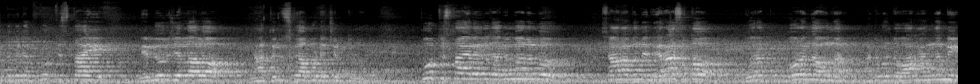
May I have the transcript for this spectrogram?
ఎందుకంటే పూర్తి స్థాయి నెల్లూరు జిల్లాలో నాకు తెలుసు కాబట్టి చెప్తున్నాను పూర్తి స్థాయిలో ఈరోజు అభిమానులు చాలామంది నిరాశతో దూర దూరంగా ఉన్నారు. అటువంటి వాళ్ళందరినీ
